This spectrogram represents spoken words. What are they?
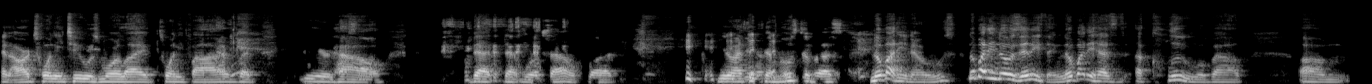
and our 22 is more like 25, but weird how that, that works out. But you know, I think that most of us, nobody knows, nobody knows anything. Nobody has a clue about um,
